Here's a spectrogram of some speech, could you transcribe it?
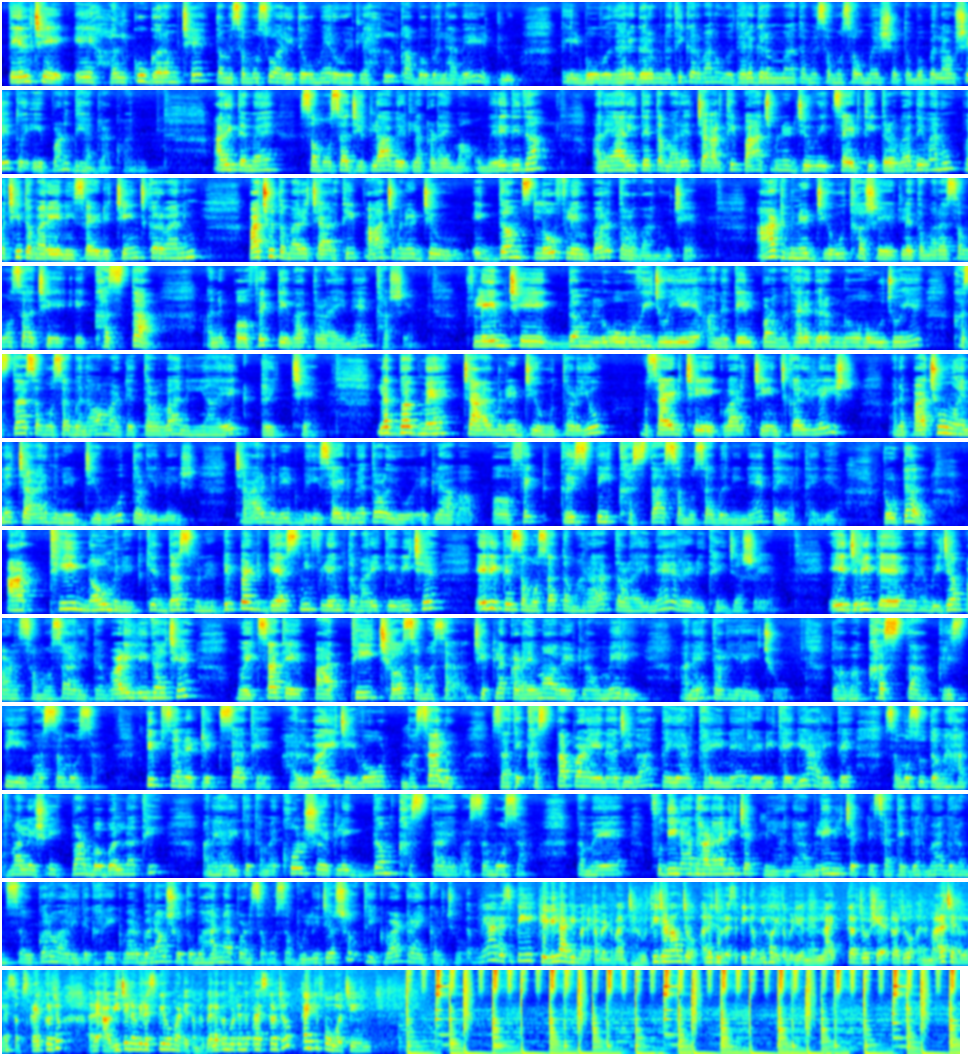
તેલ છે એ હલકું ગરમ છે. તમે સમોસું આ રીતે ઉમેરો એટલે હલકા બબલ આવે એટલું. તેલ બહુ વધારે ગરમ નથી કરવાનું. વધારે ગરમમાં તમે સમોસા ઉમેરશો તો બબલ આવશે, તો એ પણ ધ્યાન રાખવાનું. આ રીતે મેં સમોસા જેટલા આવે એટલા કઢાઈમાં ઉમેરી દીધા. અને આ રીતે તમારે ચારથી પાંચ મિનિટ જેવું એક સાઈડથી તળવા દેવાનું, પછી તમારે એની સાઈડ ચેન્જ કરવાની. પાછું તમારે ચારથી પાંચ મિનિટ જેવું એકદમ સ્લો ફ્લેમ પર તળવાનું છે. આઠ મિનિટ જેવું થશે એટલે તમારા સમોસા છે એ ખસ્તા અને પરફેક્ટ એવા તળાઈને થશે. ફ્લેમ છે એકદમ લો હોવી જોઈએ અને તેલ પણ વધારે ગરમ ન હોવું જોઈએ. ખસ્તા સમોસા બનાવવા માટે તળવાની આ એક ટ્રીક છે. લગભગ મેં ચાર મિનિટ જેવું તળ્યું. હું સાઈડ છે એકવાર ચેન્જ કરી લઈશ અને પાછું હું એને ચાર મિનિટ જેવું તળી લઈશ. ચાર મિનિટ બે સાઈડ મેં તળ્યું એટલે આવા પરફેક્ટ ક્રિસ્પી ખસ્તા સમોસા બનીને તૈયાર થઈ ગયા. ટોટલ આઠથી નવ મિનિટ કે દસ મિનિટ ડિપેન્ડ ગેસની ફ્લેમ તમારી કેવી છે, એ રીતે સમોસા તમારા તળાઈને રેડી થઈ જશે. એ જ રીતે મેં બીજા પણ સમોસા રીતે વાળી લીધા છે. હું એકસાથે પાંચથી છ સમોસા જેટલા કડાઈમાં આવે એટલા ઉમેરી અને તળી રહી છું. તો આવા ખસ્તા, ક્રિસ્પી એવા સમોસા, ટિપ્સ અને ટ્રિક્સ સાથે હલવાઈ જેવો મસાલો, સાથે ખસ્તા પણ એના જેવા તૈયાર થઈને રેડી થઈ ગયા. આ રીતે સમોસું તમે હાથમાં લેશો, એક પણ બબલ નથી. અને આ રીતે તમે ખોલશો એટલે એકદમ ખસ્તા એવા સમોસા. તમે ફુદીના ધાણાની ચટણી અને આંબલીની ચટણી સાથે ગરમા ગરમ સર્વ કરો. આ રીતે ઘરે એકવાર બનાવશો તો બહારના પણ સમોસા ભૂલી જશો. તો એકવાર ટ્રાય કરજો. તમને આ રેસીપી કેવી લાગી મને કમેન્ટમાં જરૂરથી જણાવજો. અને જો રેસીપી ગમી હોય તો વિડીયોને લાઇક કરજો શેર કરજો અને મારા ચેનલને સબસ્ક્રાઇબ કરજો. અને આવી જ નવી રેસીપીઓ માટે તમે બેલ આઇકન બટનને પ્રેસ કરજો. Thank you for watching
